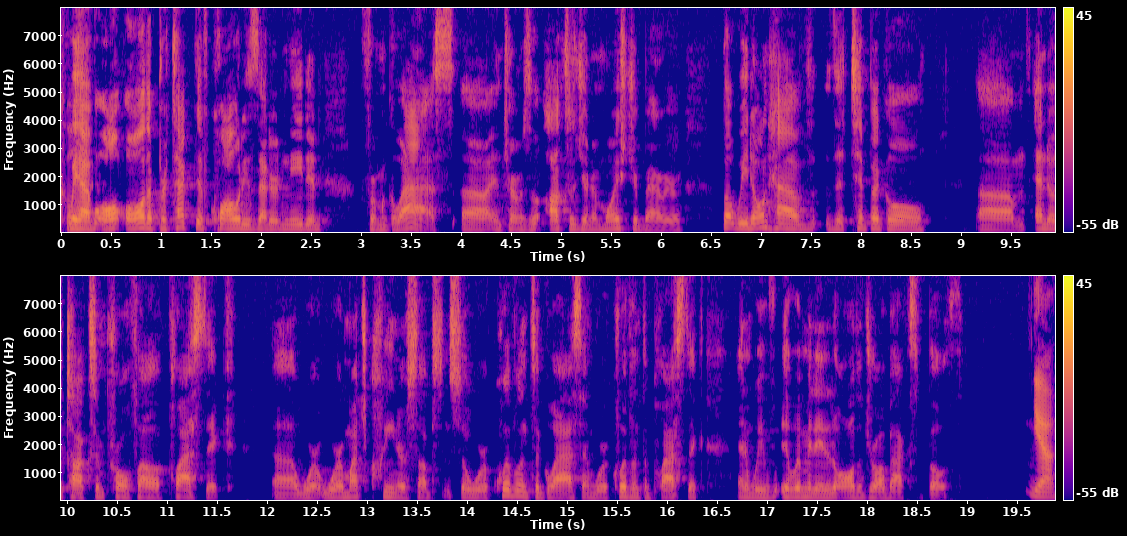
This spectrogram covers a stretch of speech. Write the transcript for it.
Cool. We have all, all the protective qualities that are needed from glass uh, in terms of oxygen and moisture barrier, but we don't have the typical um, endotoxin profile of plastic. Uh, we're, we're a much cleaner substance. So we're equivalent to glass and we're equivalent to plastic, and we've eliminated all the drawbacks of both. Yeah.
